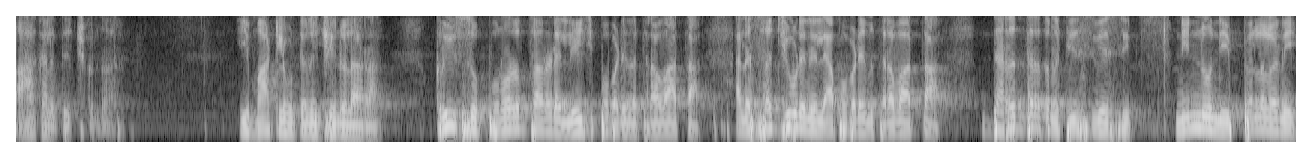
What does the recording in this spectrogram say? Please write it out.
ఆకలి తెచ్చుకున్నారు ఈ మాటలు వింటున్న జీనులారా క్రీస్తు పునరుద్ధానుడ లేచిపబడిన తర్వాత ఆయన సజీవుడిని లేపబడిన తర్వాత దరిద్రతను తీసివేసి నిన్ను నీ పిల్లలని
